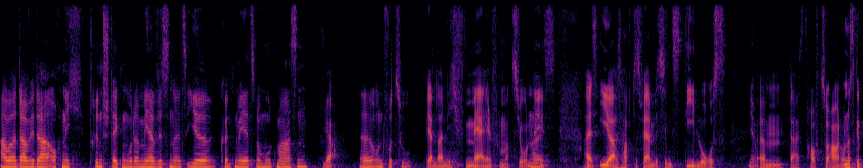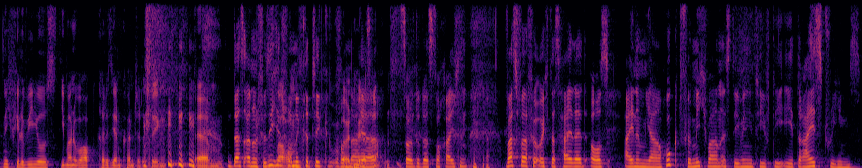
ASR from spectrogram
Aber da wir da auch nicht drinstecken oder mehr wissen als ihr, könnten wir jetzt nur mutmaßen. ja, Äh, und wozu? wir haben da nicht mehr Informationen Nee. als, als ihr habt. Das wäre ein bisschen stillos. Ja. Ähm, da jetzt drauf zu hauen. Und es gibt nicht viele Videos, die man überhaupt kritisieren könnte, deswegen ähm, das an und für sich ist schon eine Kritik, von das daher machen? sollte das doch reichen. Was war für euch das Highlight aus einem Jahr Hooked? Für mich waren es definitiv die E3-Streams.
